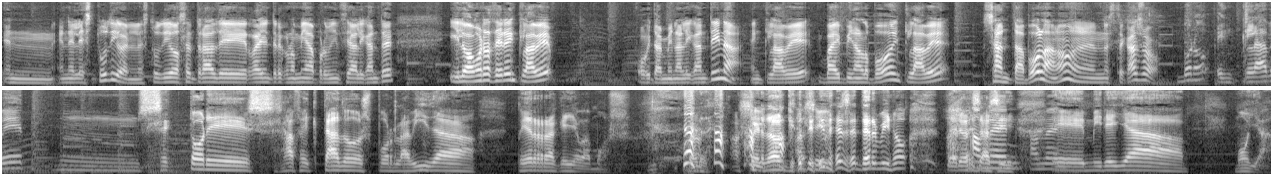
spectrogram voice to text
en, el estudio, en el estudio central de Radio Intereconomía Provincia de Alicante. Y lo vamos a hacer en clave, hoy también alicantina, en clave Valle Pinalopó, en clave Santa Pola, ¿no? En este caso. Bueno, en clave mm, sectores afectados por la vida perra que llevamos. Así, Perdón que así. utilice ese término, pero es así. Amén, amén. Eh, Mireia Moya,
